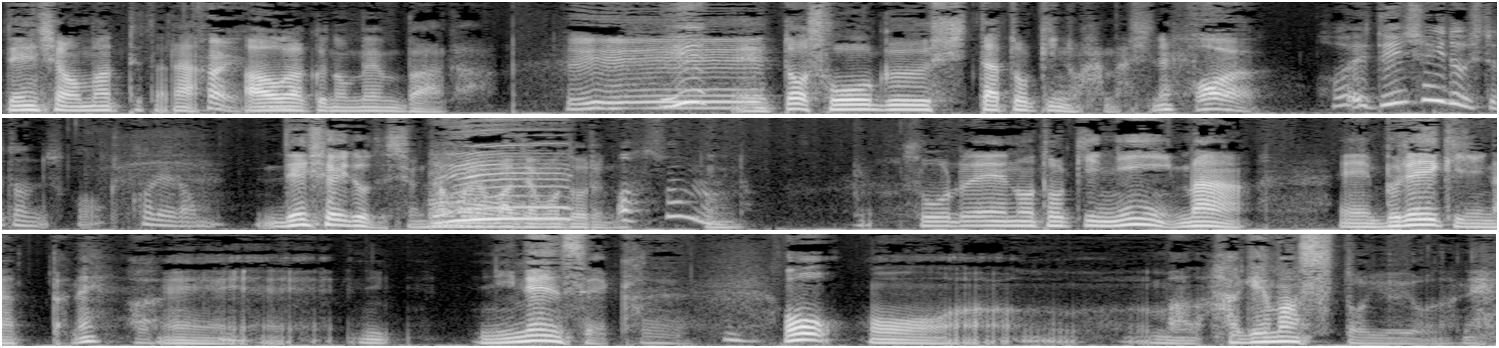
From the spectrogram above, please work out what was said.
電車を待ってたら、はい。青学のメンバーが、ええ？えーと、遭遇した時の話ね。ははい、電車移動してたんですか？彼らも。電車移動ですよ、名古屋まで戻るの。あ、そうなんだ。それの時に、まあ、えーブレーキになったね、はい。え2年生か。を、まあ、励ますというようなね、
